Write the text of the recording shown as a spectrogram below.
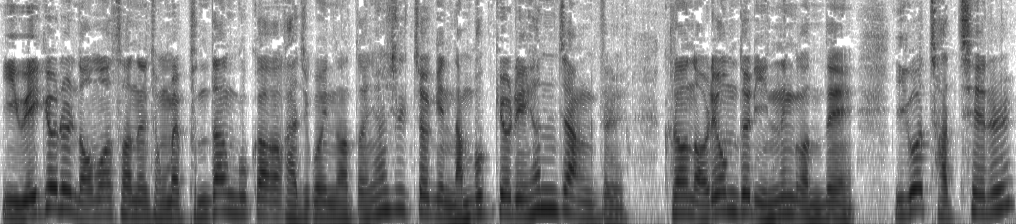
이 외교를 넘어서는 정말 분단 국가가 가지고 있는 어떤 현실적인 남북 교류 현장들 그런 어려움들이 있는 건데 이것 자체를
